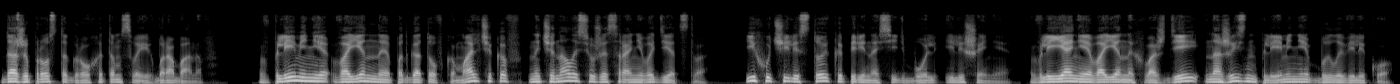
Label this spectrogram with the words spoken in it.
даже просто грохотом своих барабанов. В племени военная подготовка мальчиков начиналась уже с раннего детства. Их учили стойко переносить боль и лишения. Влияние военных вождей на жизнь племени было велико.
